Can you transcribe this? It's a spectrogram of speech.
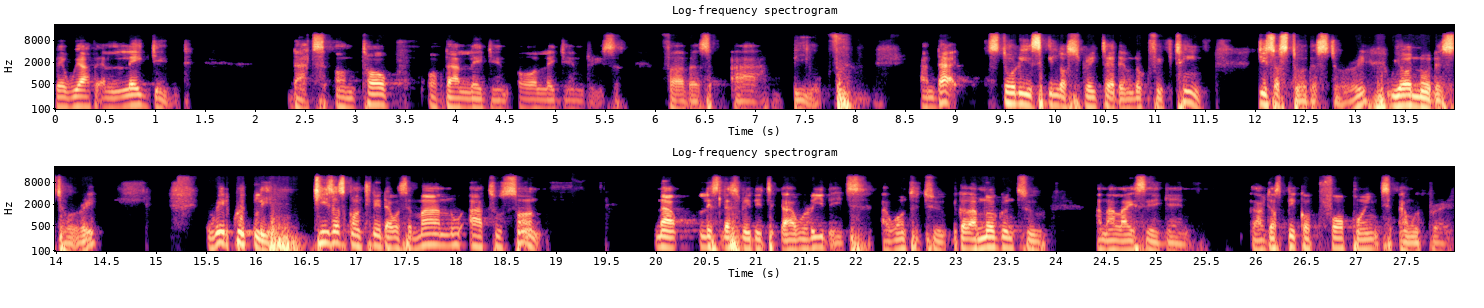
but we have a legend that's on top of that legend, all legendaries fathers are built. And that story is illustrated in Luke 15. Jesus told the story. We all know the story. Read quickly. Jesus continued, There was a man who had two sons. Now, let's, let's read it. I will read it. I wanted to, because I'm not going to analyze it again. I'll just pick up four points and we pray.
